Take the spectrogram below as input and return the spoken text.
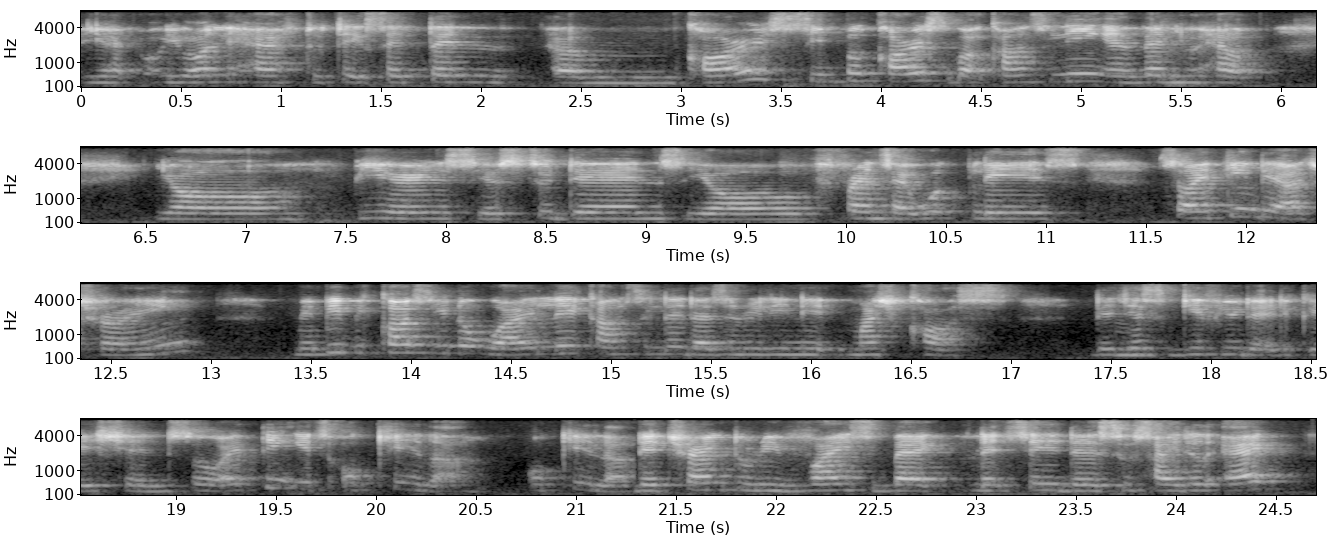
you, ha- you only have to take certain um, course, simple course about counseling, and then you help your peers, your students, your friends at workplace. So I think they are trying. Maybe because you know why lay counselor doesn't really need much cost. They just give you the education. So I think it's okay lah. Okay lah. They're trying to revise back, let's say the suicidal act.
